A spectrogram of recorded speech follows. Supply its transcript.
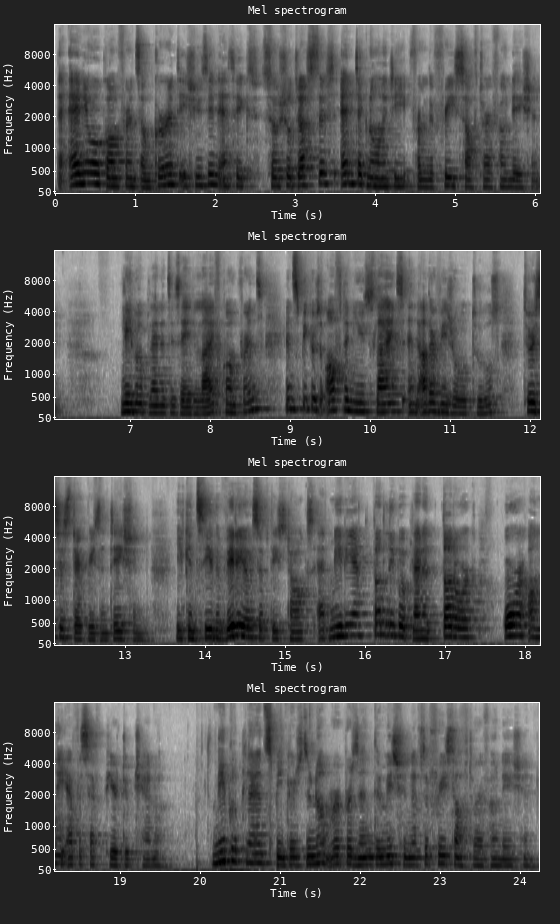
the annual conference on current issues in ethics, social justice, and technology from the Free Software Foundation. LibrePlanet is a live conference, and speakers often use slides and other visual tools to assist their presentation. You can see the videos of these talks at media.libreplanet.org or on the FSF PeerTube channel. LibrePlanet speakers do not represent the mission of the Free Software Foundation.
